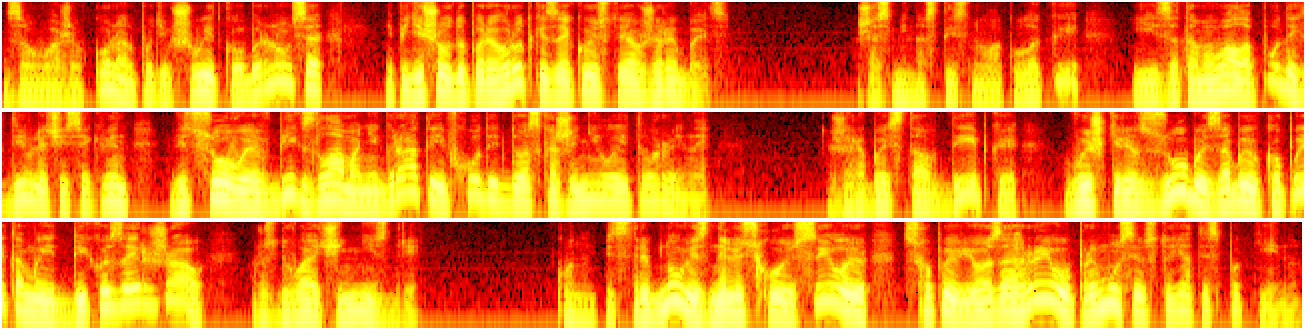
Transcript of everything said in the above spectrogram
зауважив Конан, потім швидко обернувся і підійшов до перегородки, за якою стояв жеребець. Жазміна стиснула кулаки і затамувала подих, дивлячись, як він відсовує вбік зламані грати і входить до оскаженілої тварини. Жеребець став дибки, вишкірив зуби, забив копитами і дико заіржав, роздуваючи ніздрі. Конан підстрибнув і з нелюдською силою схопив його за гриву, примусив стояти спокійно.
